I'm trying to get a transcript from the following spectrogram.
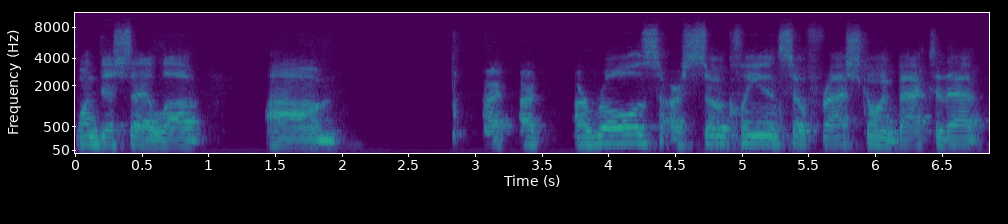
One dish that I love. Um, our, our, our rolls are so clean and so fresh. Going back to that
